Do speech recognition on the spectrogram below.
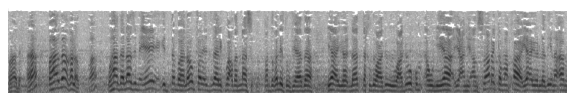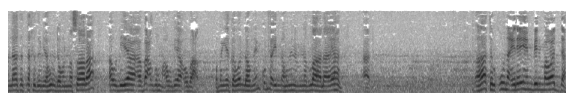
وهذا ها؟ فهذا غلط ها؟ وهذا لازم إيه ينتبه له. فلذلك بعض الناس قد غلطوا في هذا. يا أيها لا تتخذوا عدوي وعدوكم أولياء يعني انصارا كما قال يا أيها الذين آمنوا لا تتخذوا اليهود والنصارى أولياء بعضهم أولياء بعض. ومن يتولهم منكم فإنه من, الله لا يهدي. ها تلقون إليهم بالمودة.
